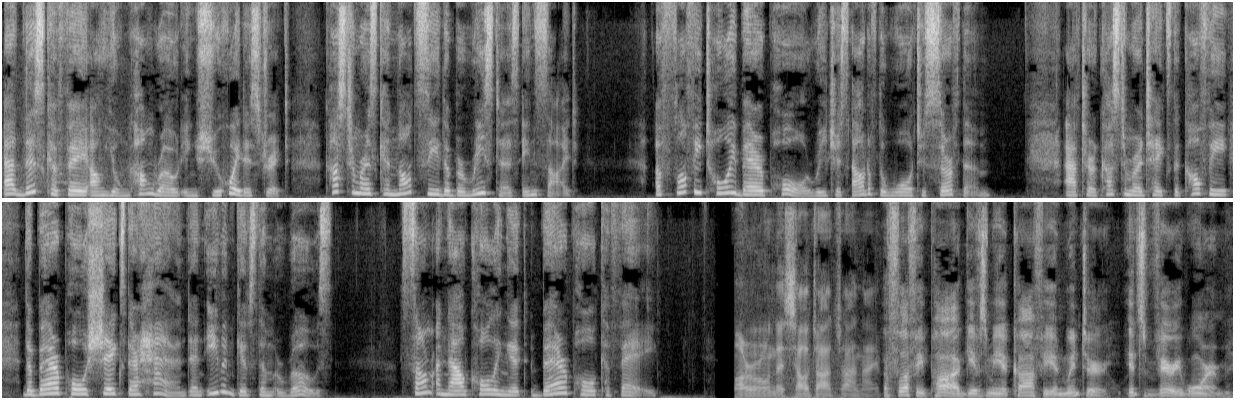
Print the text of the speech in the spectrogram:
At this cafe on Yongkang Road in Xuhui district, customers cannot see the baristas inside. A fluffy toy bear paw reaches out of the wall to serve them. After a customer takes the coffee, the bear paw shakes their hand and even gives them a rose. Some are now calling it Bear Paw Cafe. A fluffy paw gives me a coffee in winter. It's very warm.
